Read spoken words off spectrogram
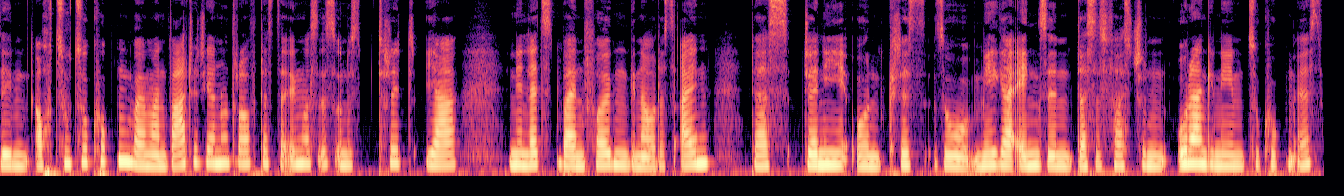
dem auch zuzugucken, weil man wartet ja nur drauf, dass da irgendwas ist und es tritt ja in den letzten beiden Folgen genau das ein, dass Jenny und Chris so mega eng sind, dass es fast schon unangenehm zu gucken ist.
